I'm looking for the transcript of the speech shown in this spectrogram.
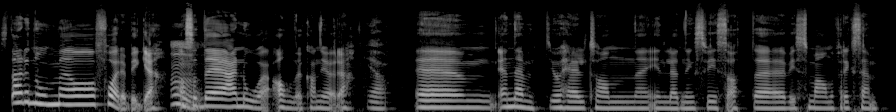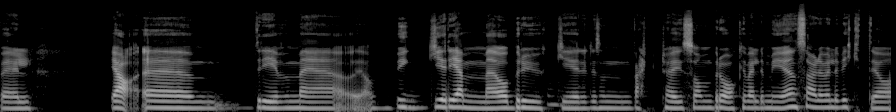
Så da er det noe med å forebygge. Mm. Altså det er noe alle kan gjøre. Ja. Um, jeg nevnte jo helt sånn innledningsvis at uh, hvis man f.eks. ja um, driver med ja, bygger hjemme og bruker liksom, verktøy som bråker veldig mye, så er det veldig viktig å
